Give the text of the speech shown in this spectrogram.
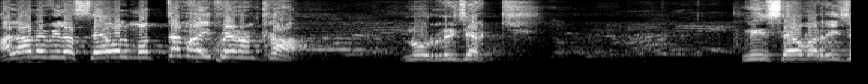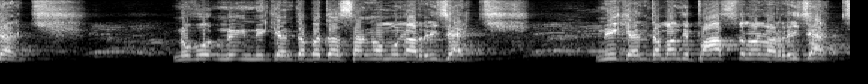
అలానే వీళ్ళ సేవలు మొత్తం అయిపోయినాక నువ్వు రిజెక్ట్. నీ సేవ రిజెక్ట్. నువ్వు నీకెంత నీకు ఎంత పెద్ద సంఘం ఉన్నా రిజెక్ట్. నీకు ఎంతమంది పాస్తులు ఉన్న రిజెక్ట్.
